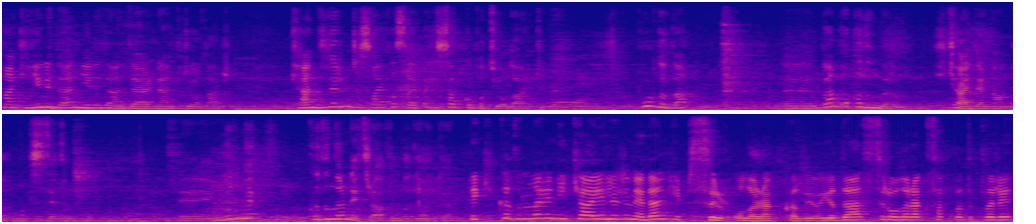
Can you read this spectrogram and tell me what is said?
sanki yeniden yeniden değerlendiriyorlar. Kendilerince sayfa sayfa hesap kapatıyorlar gibi. Burada da e, ben o kadınların hikayelerini anlatmak istedim. E, yolum hep kadınların etrafında döndü. Peki kadınların hikayeleri neden hep sır olarak kalıyor ya da sır olarak sakladıkları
